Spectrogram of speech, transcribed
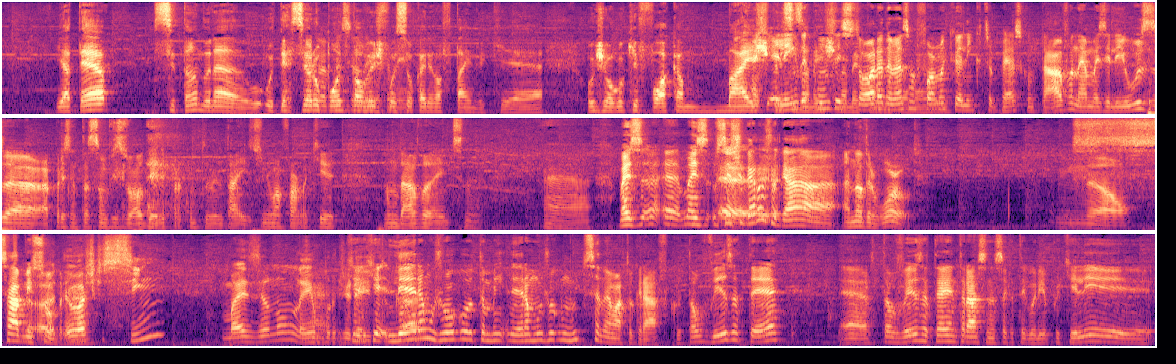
E até citando né o, o terceiro ponto talvez fosse o. Ocarina of Time que é o jogo que foca mais É que ele ainda conta a na história da mesma né? forma que o Link to the Past contava, né? Mas ele usa a apresentação visual dele pra complementar isso de uma forma que não dava antes, né? É, mas, é, mas vocês É, chegaram a é- jogar Another World? Não. Sabem sobre, eu né? acho que sim, mas eu não lembro É, que- direito. que ele cara. era um jogo também, ele era um jogo muito cinematográfico. Talvez até é, talvez até entrasse nessa categoria porque ele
